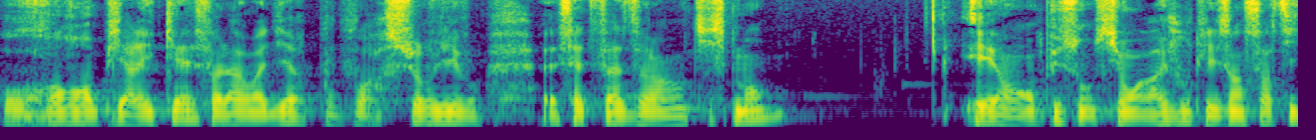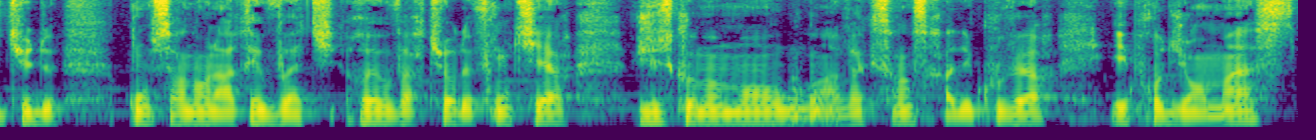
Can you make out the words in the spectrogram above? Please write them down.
remplir les caisses, voilà on va dire pour pouvoir survivre cette phase de ralentissement. Et en plus, si on rajoute les incertitudes concernant la réouverture de frontières jusqu'au moment où un vaccin sera découvert et produit en masse,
